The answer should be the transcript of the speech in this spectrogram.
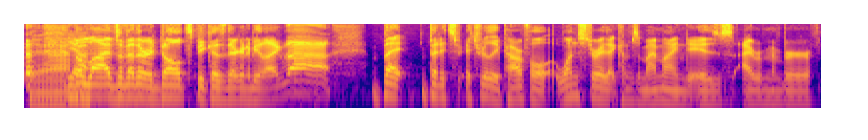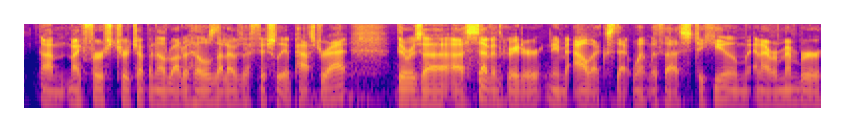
Yeah. Yeah. lives of other adults because they're going to be like ah but but it's it's really powerful one story that comes to my mind is i remember um, my first church up in el dorado hills that i was officially a pastor at there was a, a seventh grader named alex that went with us to hume and i remember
